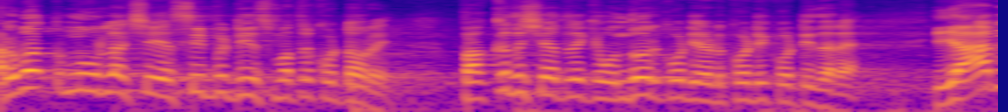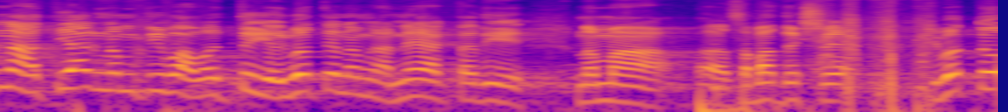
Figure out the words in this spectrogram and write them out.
ಅರವತ್ತ್ಮೂರು lakh S C P T S ಮಾತ್ರ ಕೊಟ್ಟವ್ರೆ. ಪಕ್ಕದ ಕ್ಷೇತ್ರಕ್ಕೆ ಒಂದೂವರೆ ಕೋಟಿ, ಎರಡು ಕೋಟಿ ಕೊಟ್ಟಿದ್ದಾರೆ. ಯಾರನ್ನ ಅತಿಯಾಗಿ ನಂಬ್ತೀವೋ ಅವತ್ತು, ಇವತ್ತೇ ನಮ್ಗೆ ಅನ್ಯಾಯ ಆಗ್ತದೆ ನಮ್ಮ ಸಭಾಧ್ಯಕ್ಷೆ ಇವತ್ತು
